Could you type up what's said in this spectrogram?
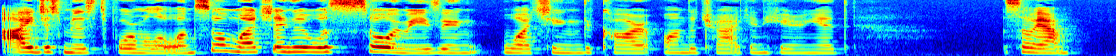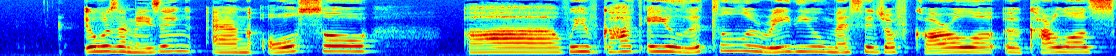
I just missed Formula One so much, and it was so amazing watching the car on the track and hearing it. So, yeah, it was amazing, and also uh, we've got a little radio message of Carlo, uh, Carlos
